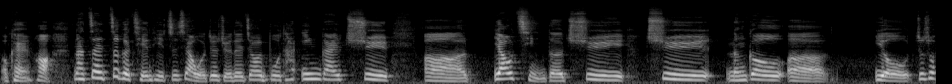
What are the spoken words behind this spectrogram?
，OK，哈。那在这个前提之下，我就觉得教育部它应该去呃邀请的去去能够呃。有，就是说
